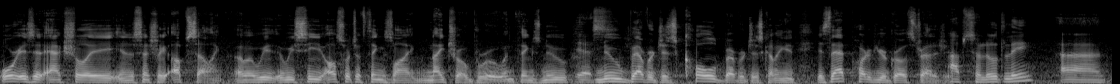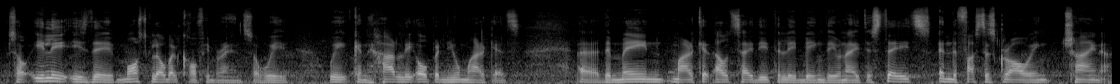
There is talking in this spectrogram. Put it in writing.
Or is it actually in essentially upselling? I mean, we, we see all sorts of things like nitro brew and things new, yes. new beverages, cold beverages coming in. Is that part of your growth strategy? Absolutely. Uh, so Illy is the most global coffee brand, so we, we can hardly open new markets. Uh, the main market outside Italy being the United States and the fastest growing China.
